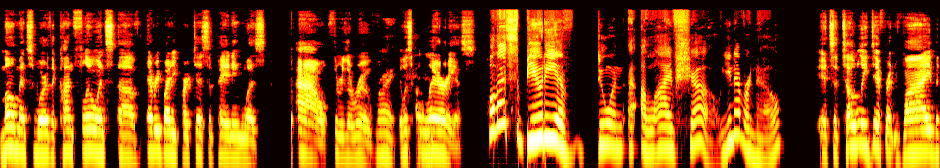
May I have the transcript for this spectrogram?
moments where the confluence of everybody participating was pow through the roof. right. It was hilarious. Well, that's the beauty of doing a, live show. You never know. it's a totally different vibe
